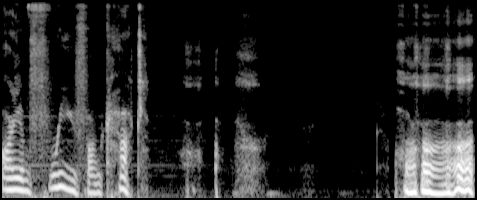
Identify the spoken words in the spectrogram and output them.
I am free from cat. Oh.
